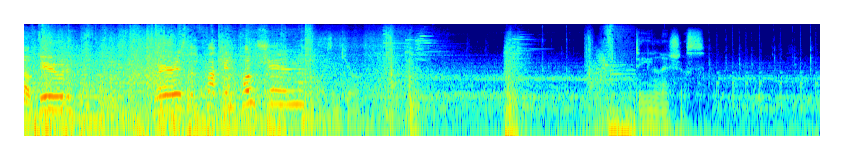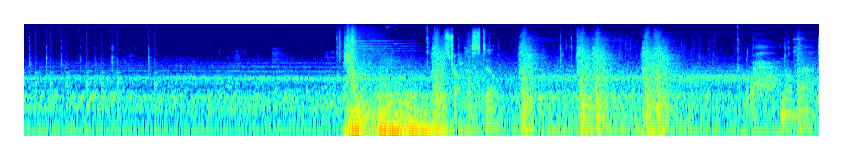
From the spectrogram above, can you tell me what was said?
Yo, dude. Where is the fucking potion? Poison cure. Delicious. Stronger still. Not bad.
